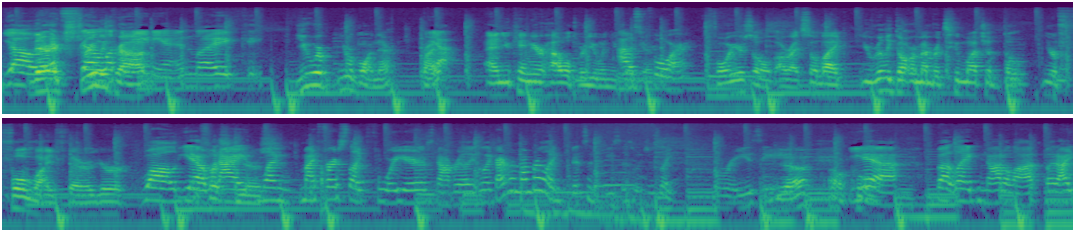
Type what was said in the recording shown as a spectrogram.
Yo, they're extremely proud. Like, You were you were born there, right? Yeah. And you came here. How old were you when you came I was here? four. Four years old. All right. So like, you really don't remember too much of the your full life there. Your Well, yeah, The when I years. when my first like four years, not really. Like I remember like bits and pieces, which is like crazy. yeah. Oh, cool. Yeah, but like not a lot. But I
